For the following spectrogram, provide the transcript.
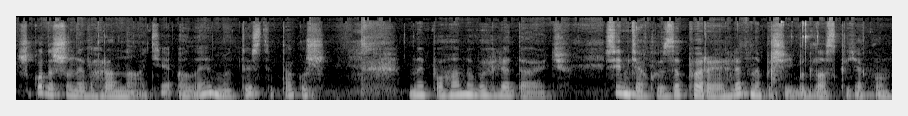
Шкода, що не в гранаті, але метисти також непогано виглядають. Всім дякую за перегляд. Напишіть, будь ласка, як вам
